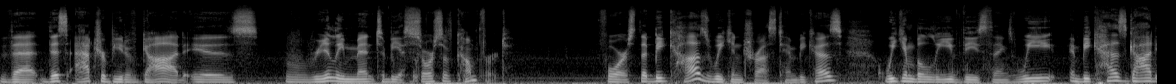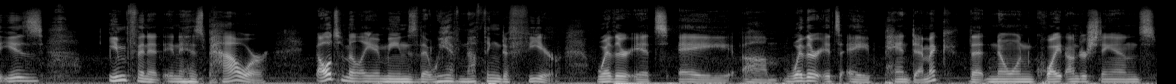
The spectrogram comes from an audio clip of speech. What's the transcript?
that this attribute of God is really meant to be a source of comfort for us that because we can trust him because we can believe these things we and because God is infinite in his power ultimately it means that we have nothing to fear. Whether it's a um, whether it's a pandemic that no one quite understands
